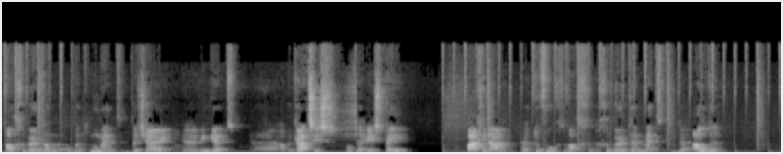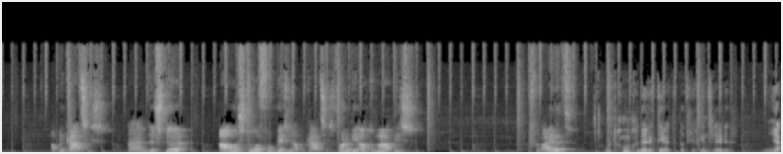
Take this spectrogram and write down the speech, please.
wat gebeurt er op, op het moment dat jij Winget applicaties op de ESP pagina eh, toevoegt? Wat ge- gebeurt er met de oude applicaties? Eh, dus de oude Store for Business applicaties. Worden die automatisch verwijderd? Wordt gewoon gedetecteerd dat hij geïnstalleerd is. Ja,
